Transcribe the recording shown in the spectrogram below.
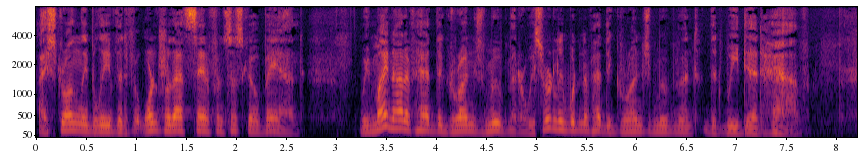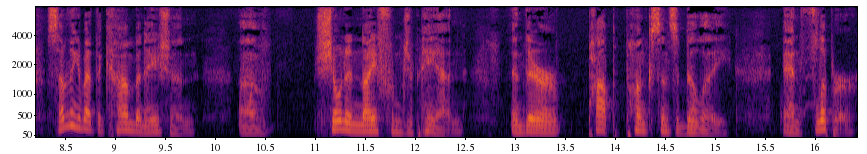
I strongly believe that if it weren't for that San Francisco band, we might not have had the grunge movement, or we certainly wouldn't have had the grunge movement that we did have. Something about the combination of Shonen Knife from Japan and their pop punk sensibility, and Flipper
